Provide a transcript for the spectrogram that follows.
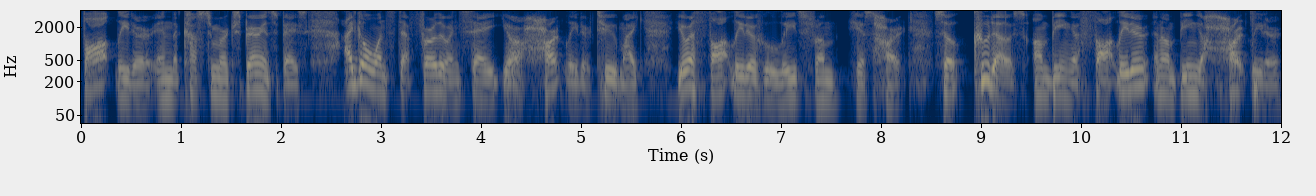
thought leader in the customer experience space. I'd go one step further and say you're a heart leader too, Mike. You're a thought leader who leads from his heart. So kudos on being a thought leader and on being a heart leader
